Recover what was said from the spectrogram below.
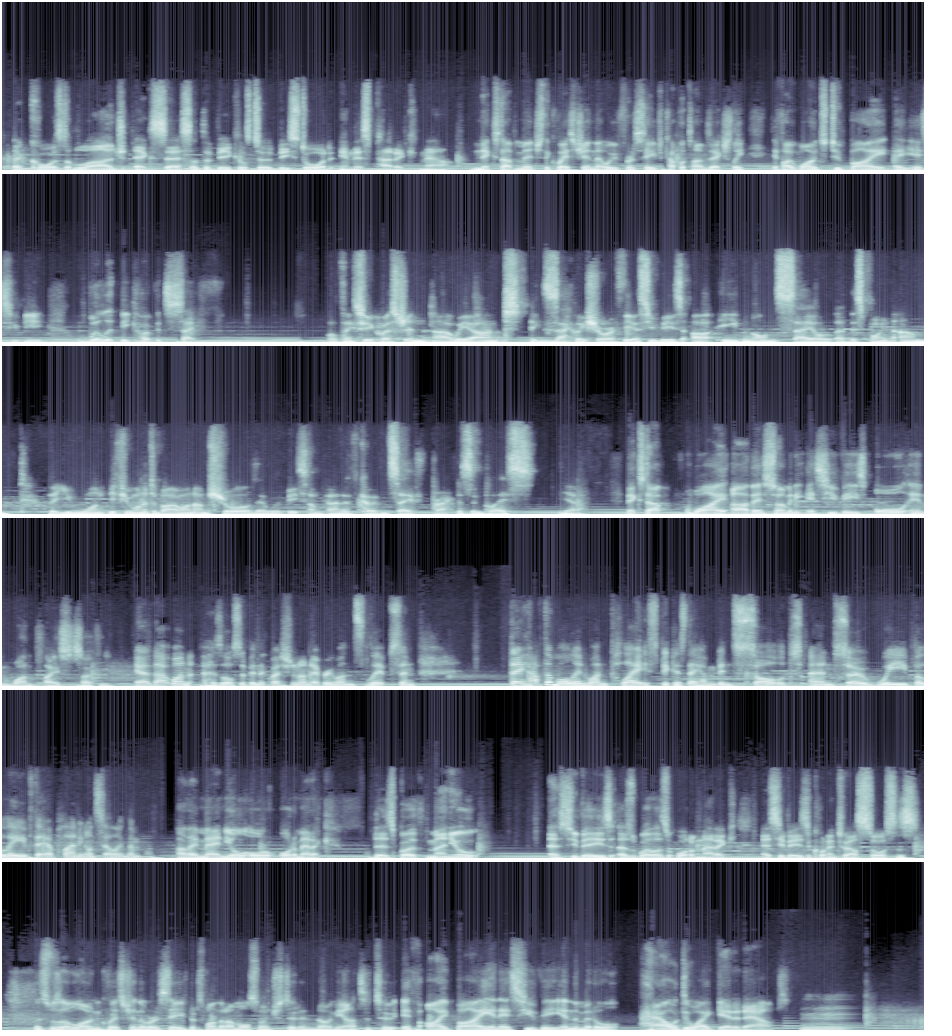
that caused a large excess of the vehicles to be stored in this paddock now. Next up, Mitch, the question that we've received a couple of times actually. If I want to buy a SUV, will it be COVID safe? Well, thanks for your question. Uh, we aren't exactly sure if the SUVs are even on sale at this point. Um, but you want, if you wanted to buy one, I'm sure there would be some kind of COVID safe practice in place. Yeah. Next up, why are there so many SUVs all in one place, Sophie? Yeah, that one has also been the question on everyone's lips. And they have them all in one place because they haven't been sold. And so we believe they are planning on selling them. Are they manual or automatic? There's both manual SUVs as well as automatic SUVs, according to our sources. This was a loan question that we received, but it's one that I'm also interested in knowing the answer to. If I buy an SUV in the middle, how do I get it out?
